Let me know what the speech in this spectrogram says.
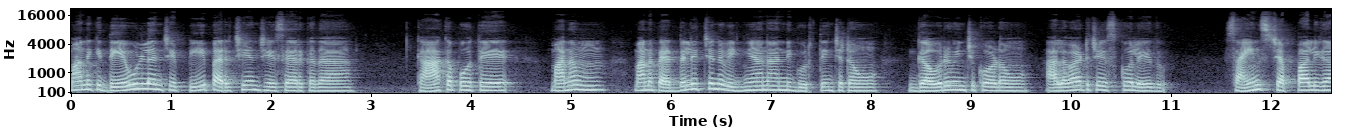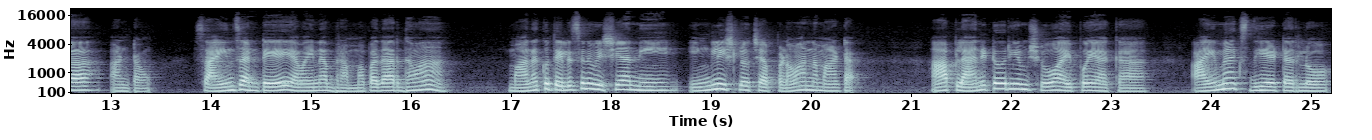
మనకి దేవుళ్ళని చెప్పి పరిచయం చేశారు కదా. కాకపోతే మనం మన పెద్దలిచ్చిన విజ్ఞానాన్ని గుర్తించటం గౌరవించుకోవడం అలవాటు చేసుకోలేదు. సైన్స్ చెప్పాలిగా అంటాం. సైన్స్ అంటే ఏమైనా బ్రహ్మ పదార్థమా? మనకు తెలిసిన విషయాన్ని ఇంగ్లీష్లో చెప్పడం అన్నమాట. ఆ ప్లానిటోరియం షో అయిపోయాక ఐమాక్స్ థియేటర్లో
